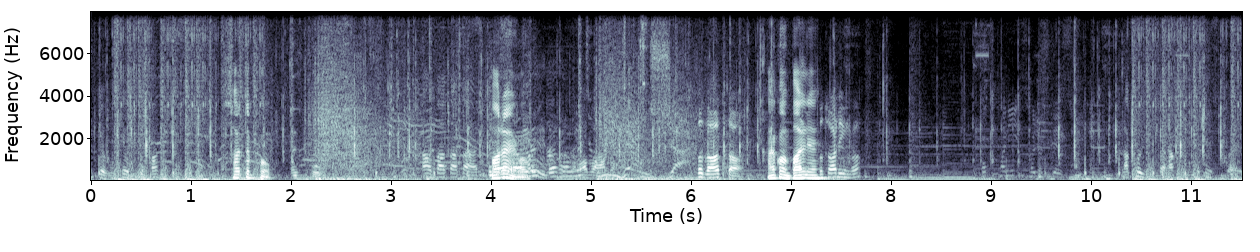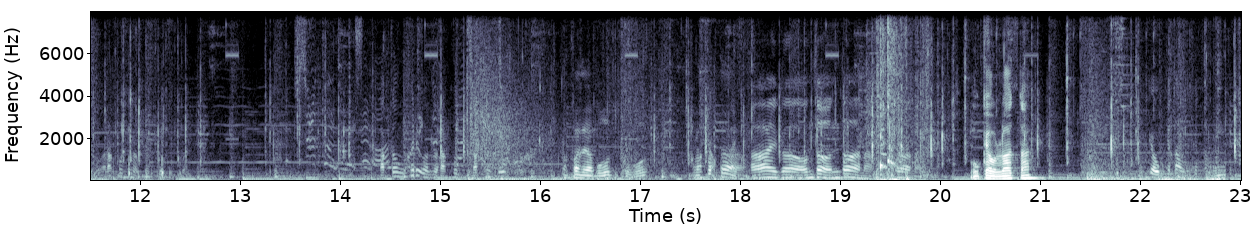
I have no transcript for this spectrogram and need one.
오케이 오케이 오케이 빠져. 설대폭 따따따따. 빠래, 이거. 와봐 와봐. 또 나왔다. 할건 빨리 해또 짤인가? 라코 있을까? 라코 있을 거야 이거. 라코 쓰나 못 있을 거야. 라코 크리 건너 라코 라코 또. 아까 내가 먹어줄게 뭐. 아깝다. 아 이거 언더 언더 하나 언더 하나. 오케이 올라왔다 오케이 오케이 다운 오케이 다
